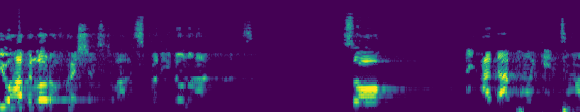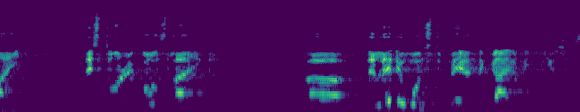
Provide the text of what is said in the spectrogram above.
you have a lot of questions to ask, but you don't know how to answer. So, at that point in time, the story goes like uh, the lady wants to pay and the guy refuses.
